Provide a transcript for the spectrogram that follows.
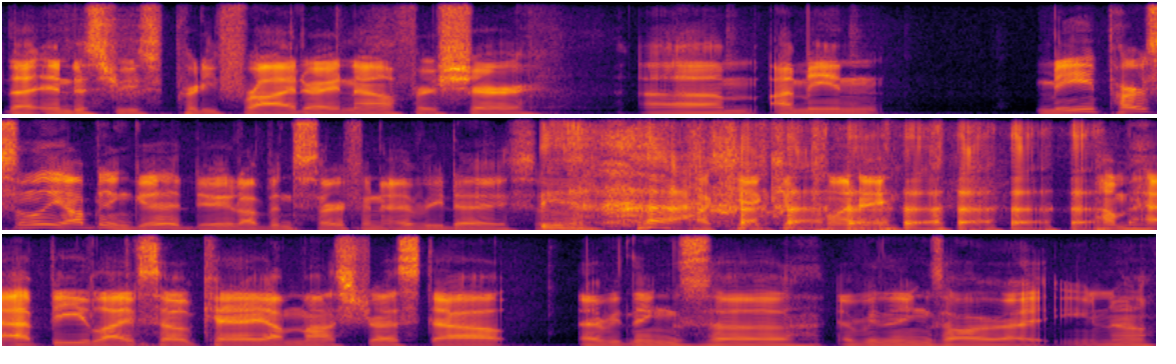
that industry's pretty fried right now for sure. Um, I mean, me personally, I've been good, dude. I've been surfing every day, so I can't complain. I'm happy. Life's okay. I'm not stressed out. Everything's uh, everything's all right, you know.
